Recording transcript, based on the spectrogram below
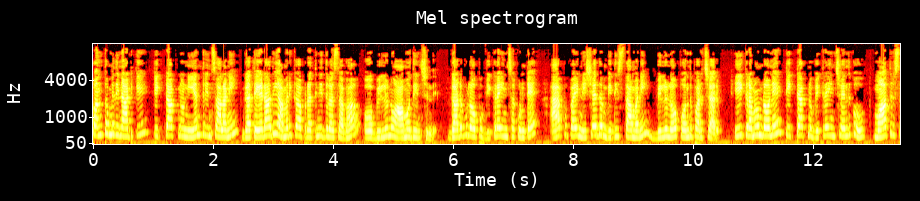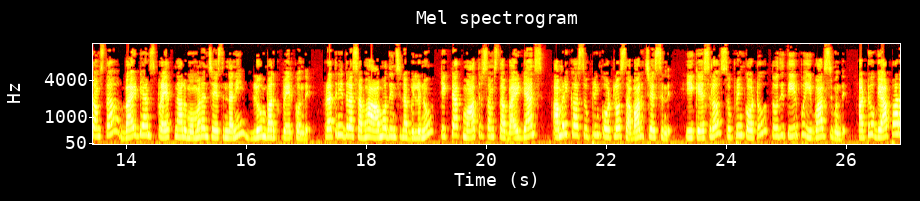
పంతొమ్మిది నాటికి టిక్ టాక్ను నియంత్రించాలని గతేడాది అమెరికా ప్రతినిధుల సభ ఓ బిల్లును ఆమోదించింది. గడువులోపు విక్రయించకుంటే యాప్పై నిషేధం విధిస్తామని బిల్లులో పొందుపరిచారు. ఈ క్రమంలోనే టిక్ టాక్ను విక్రయించేందుకు మాతృ సంస్థ బైట్ డ్యాన్స్ ప్రయత్నాలు ముమ్మరం చేసిందని బ్లూంబర్గ్ పేర్కొంది. ప్రతినిధుల సభ ఆమోదించిన బిల్లును టిక్ టాక్ మాతృ సంస్థ బైట్ డ్యాన్స్ అమెరికా సుప్రీంకోర్టులో సవాలు చేసింది. ఈ కేసులో సుప్రీంకోర్టు తుది తీర్పు ఇవ్వాల్సి ఉంది. అటు వ్యాపార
